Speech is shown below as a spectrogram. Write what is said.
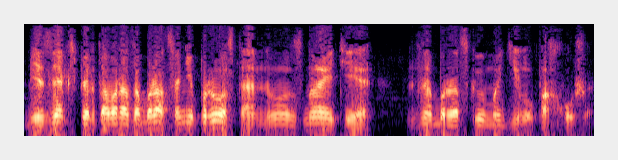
Без экспертов разобраться непросто, но, знаете, на братскую могилу похоже.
